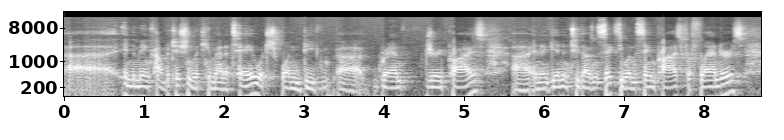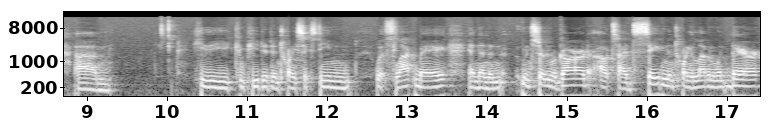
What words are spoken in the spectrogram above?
uh, in the main competition with Humanité, which won the uh, Grand Jury Prize, uh, and again in 2006 he won the same prize for Flanders. Um, he competed in 2016 with Slack Bay, and then in, in certain regard, outside Satan in 2011 went there,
